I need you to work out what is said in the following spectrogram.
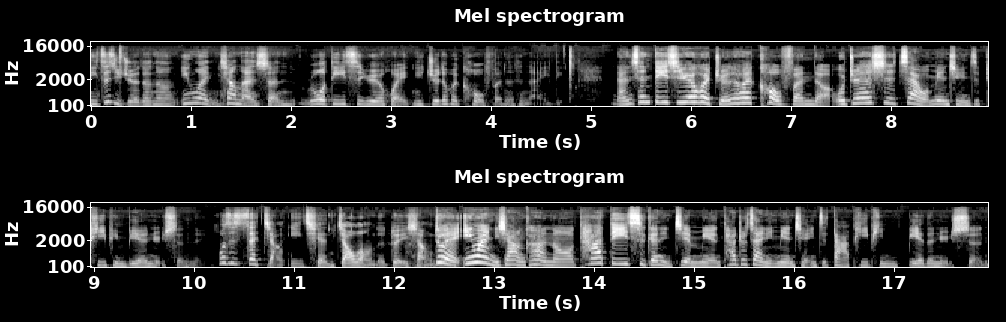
你自己觉得呢？因为像男生，如果第一次约会，你绝对会扣分的是哪一点？男生第一次约会绝对会扣分的，我觉得是在我面前一直批评别的女生呢，或者是在讲以前交往的对象。对，因为你想想看哦，他第一次跟你见面，他就在你面前一直大批评别的女生，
